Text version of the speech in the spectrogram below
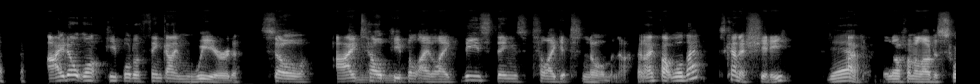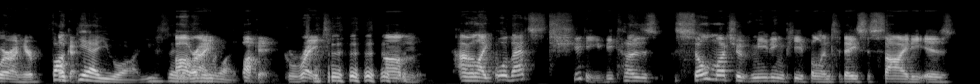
I don't want people to think I'm weird. So I tell Mm. people I like these things till I get to know them enough. And I thought, well, that's kind of shitty. Yeah. I don't know if I'm allowed to swear on here. Fuck okay. yeah, you are. You say all right. whatever right. you want. Fuck it. Great. um, I'm like, well, that's shitty because so much of meeting people in today's society is,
